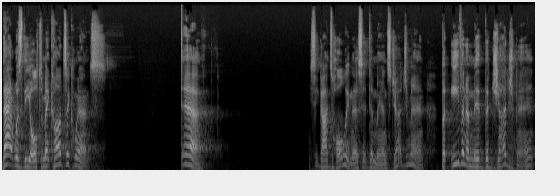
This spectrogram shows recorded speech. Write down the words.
That was the ultimate consequence death. You see, God's holiness, it demands judgment. But even amid the judgment,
